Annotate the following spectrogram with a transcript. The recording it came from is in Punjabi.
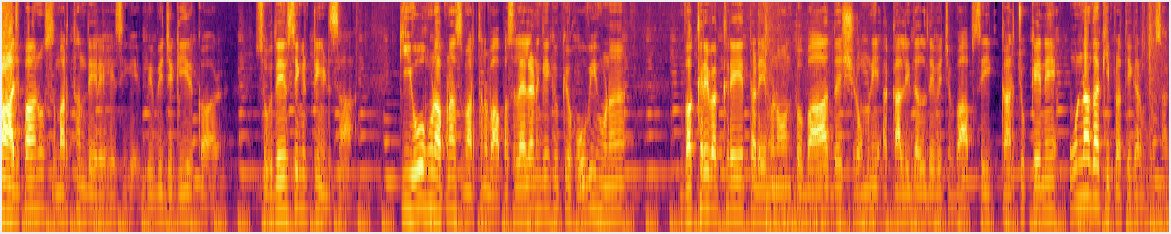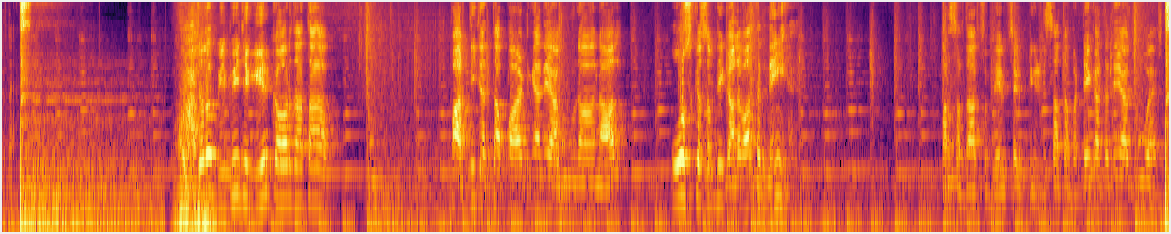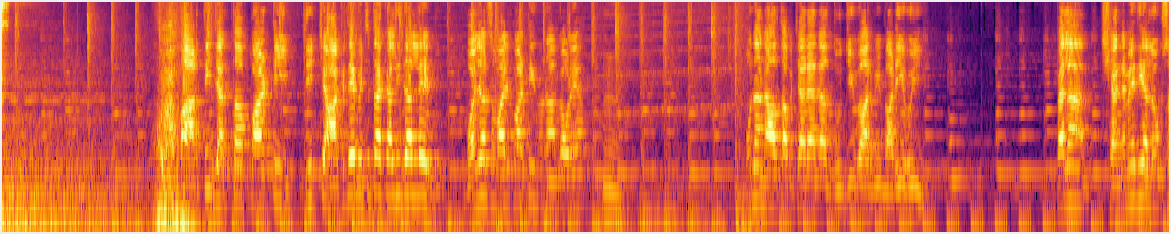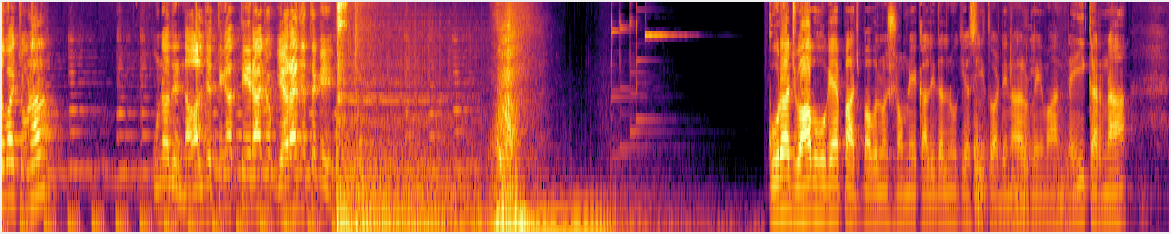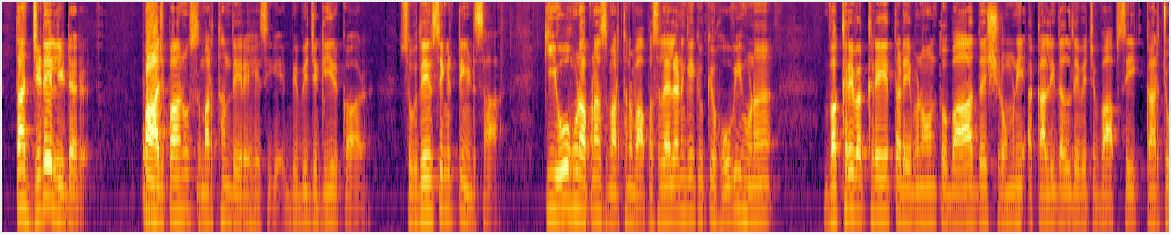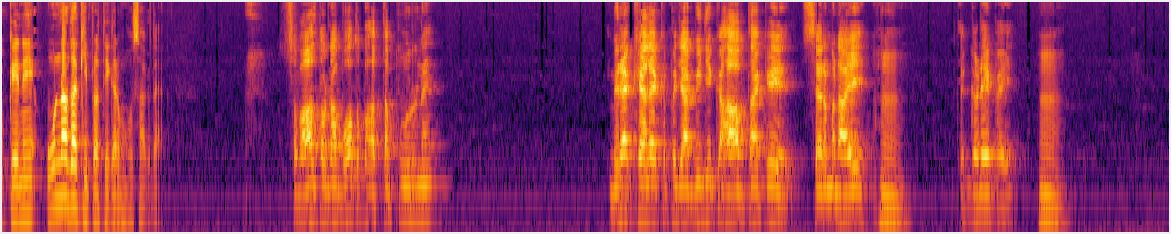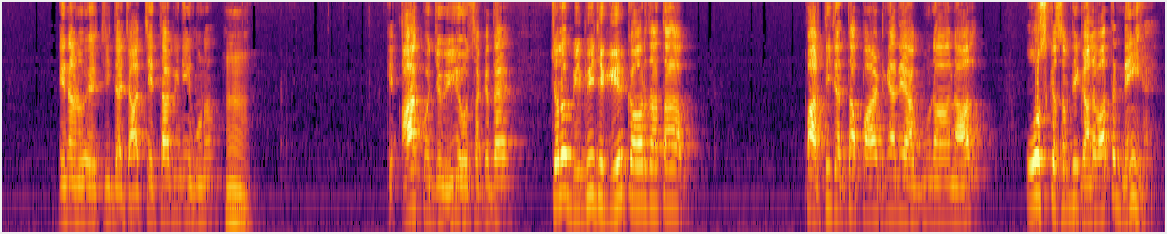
ਭਾਜਪਾ ਨੂੰ ਸਮਰਥਨ ਦੇ ਰਹੇ ਸੀਗੇ। ਬੀਬੀ ਜਗੀਰ ਕੌਰ, ਸੁਖਦੇਵ ਸਿੰਘ ਢੀਂਡਸਾ, ਕੀ ਉਹ ਹੁਣ ਆਪਣਾ ਸਮਰਥਨ ਵਾਪਸ ਲੈ ਲੈਣਗੇ? ਕਿਉਂਕਿ ਉਹ ਵੀ ਹੁਣ ਵੱਖਰੇ ਵੱਖਰੇ ਧੜੇ ਬਣਾਉਣ ਤੋਂ ਬਾਅਦ ਸ਼੍ਰੋਮਣੀ ਅਕਾਲੀ ਦਲ ਦੇ ਵਿੱਚ ਵਾਪਸੀ ਕਰ ਚੁੱਕੇ ਨੇ। ਉਹਨਾਂ ਦਾ ਕੀ ਪ੍ਰਤੀਕਰਮ ਹੋ ਸਕਦਾ ਹੈ? ਚਲੋ, ਬੀਬੀ ਜਗੀਰ ਕੌਰ ਦਾ ਤਾਂ ਭਾਰਤੀ ਜਨਤਾ ਪਾਰਟੀਆਂ ਦੇ ਆਗੂਆਂ ਨਾਲ ਉਸ ਕਿਸਮ ਦੀ ਗੱਲਬਾਤ ਨਹੀਂ ਹੈ। ਪਰ ਸਰਦਾਰ ਸੁਖਦੇਵ ਸਿੰਘ ਢੀਂਡਸਾ ਤਾਂ ਵੱਡੇ ਕੱਦ ਦੇ ਆਗੂ ਹੈ। ਭਾਰਤੀ ਜਨਤਾ ਪਾਰਟੀ ਦੀ ਝਾਕ ਦੇ ਵਿੱਚ ਤਾਂ ਅਕਾਲੀ ਦਲ ਨੇ ਬਹੁਜਨ ਸਮਾਜ ਪਾਰਟੀ ਨੂੰ ਨਾ ਗੌਲਿਆ ਉਹਨਾਂ ਨਾਲ ਤਾਂ ਵਿਚਾਰਿਆਂ ਨਾਲ ਦੂਜੀ ਵਾਰ ਵੀ ਬਾੜੀ ਹੋਈ। ਪਹਿਲਾਂ 96 ਦੀਆਂ ਲੋਕ ਸਭਾ ਚੋਣਾਂ, ਉਹਨਾਂ ਦੇ ਨਾਲ ਜਿੱਤੀਆਂ 13 ਜੋ 11 ਜਿੱਤ ਗਏ। ਕੋਰਾ ਜਵਾਬ ਹੋ ਗਿਆ ਭਾਜਪਾ ਵੱਲੋਂ ਸ਼੍ਰੋਮਣੀ ਅਕਾਲੀ ਦਲ ਨੂੰ ਕਿ ਅਸੀਂ ਤੁਹਾਡੇ ਨਾਲ ਰਲੇਵਾਂ ਨਹੀਂ ਕਰਨਾ। ਤਾਂ ਜਿਹੜੇ ਲੀਡਰ ਭਾਜਪਾ ਨੂੰ ਸਮਰਥਨ ਦੇ ਰਹੇ ਸੀਗੇ। ਬੀਬੀ ਜਗੀਰ ਕੌਰ ਸੁਖਦੇਵ ਸਿੰਘ ਢੀਂਡਸਾ ਕੀ ਉਹ ਹੁਣ ਆਪਣਾ ਸਮਰਥਨ ਵਾਪਸ ਲੈ ਲੈਣਗੇ? ਕਿਉਂਕਿ ਉਹ ਵੀ ਹੁਣ ਵੱਖਰੇ ਵੱਖਰੇ ਧੜੇ ਬਣਾਉਣ ਤੋਂ ਬਾਅਦ ਸ਼੍ਰੋਮਣੀ ਅਕਾਲੀ ਦਲ ਦੇ ਵਿੱਚ ਵਾਪਸੀ ਕਰ ਚੁੱਕੇ ਨੇ। ਉਹਨਾਂ ਦਾ ਕੀ ਪ੍ਰਤੀਕਰਮ ਹੋ ਸਕਦਾ ਹੈ? ਸਵਾਲ ਤੁਹਾਡਾ ਬਹੁਤ ਮਹੱਤਵਪੂਰਨ ਹੈ। ਮੇਰਾ ਖਿਆਲ ਹੈ ਇੱਕ ਪੰਜਾਬੀ ਦੀ ਕਹਾਵਤ ਹੈ ਕਿ ਸਿਰ ਮਨਾਏ ਹੂੰ। ਤੇ ਗੜੇ ਪਏ। ਹੂੰ। ਇਹਨਾਂ ਨੂੰ ਇਸ ਚੀਜ਼ ਦਾ ਜਾਤ ਚੇਤਾ ਵੀ ਨਹੀਂ ਹੋਣਾ। ਹੂੰ। ਕਿ ਆਹ ਕੁਝ ਵੀ ਹੋ ਸਕਦਾ ਹੈ। ਚਲੋ ਬੀਬੀ ਜਗੀਰ ਕੌਰ ਦਾ ਤਾਂ ਭਾਰਤੀ ਜਨਤਾ ਪਾਰਟੀਆਂ ਦੇ ਆਗੂਆਂ ਨਾਲ ਉਸ ਕਿਸਮ ਦੀ ਗੱਲਬਾਤ ਨਹੀਂ ਹੈ।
